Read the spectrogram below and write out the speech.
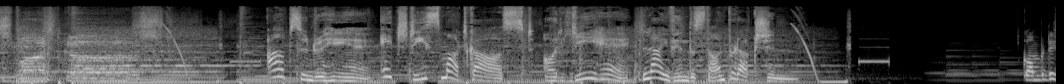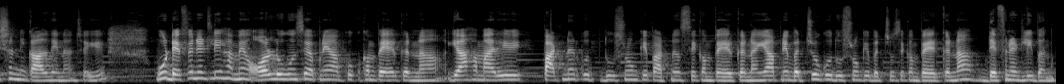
Smartcast. आप सुन रहे हैं एच डी स्मार्ट कास्ट और ये है लाइव हिंदुस्तान प्रोडक्शन कंपटीशन निकाल देना चाहिए। वो डेफिनेटली हमें और लोगों से अपने आप को कंपेयर करना या हमारे पार्टनर को दूसरों के पार्टनर से कंपेयर करना या अपने बच्चों को दूसरों के बच्चों से कंपेयर करना डेफिनेटली बंद।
